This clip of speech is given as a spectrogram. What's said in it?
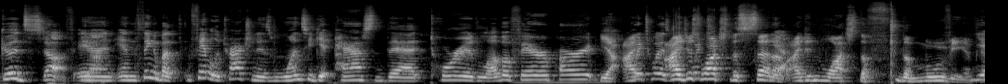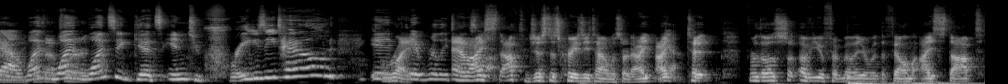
good stuff and and the thing about fatal attraction is once you get past that torrid love affair part Yeah, I which was I just which- watched the setup. yeah. I didn't watch the the movie. yeah apparently, 'cause one, one, it- once it gets into crazy town it, right. it really takes and I off. stopped just as Crazy Town was starting. I, I Yeah. to for those of you familiar with the film, I stopped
